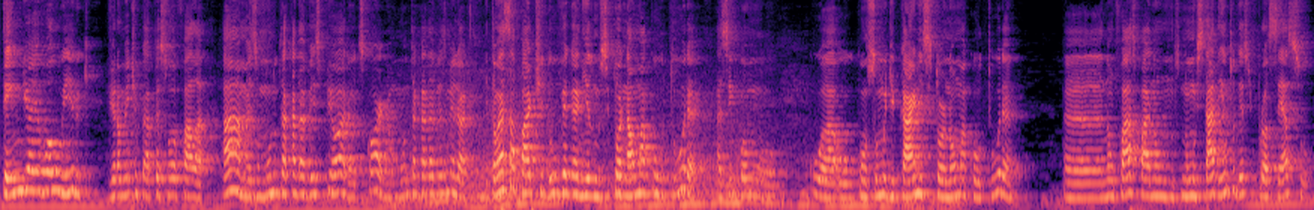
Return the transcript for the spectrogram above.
tende a evoluir. Que geralmente a pessoa fala, ah, mas o mundo está cada vez pior. Eu discordo, o mundo está cada vez melhor. Então essa parte do veganismo se tornar uma cultura, assim como o, a, o consumo de carne se tornou uma cultura, uh, não faz não, não está dentro desse processo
